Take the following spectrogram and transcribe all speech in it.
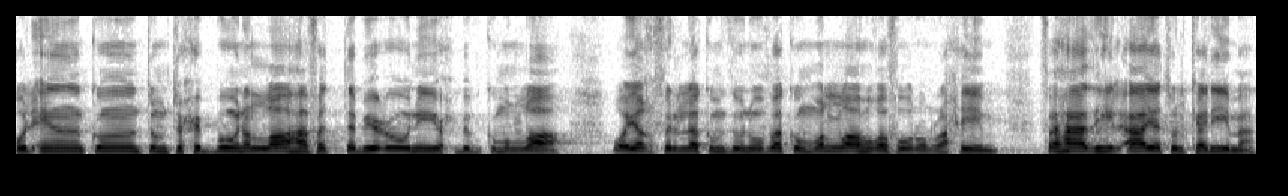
قل إن كنتم تحبون الله فاتبعوني يحببكم الله ويغفر لكم ذنوبكم والله غفور رحيم. فهذه الآية الكريمة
